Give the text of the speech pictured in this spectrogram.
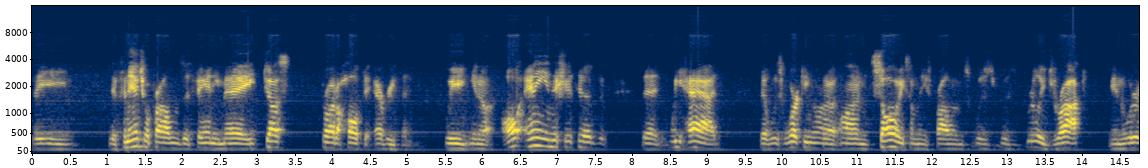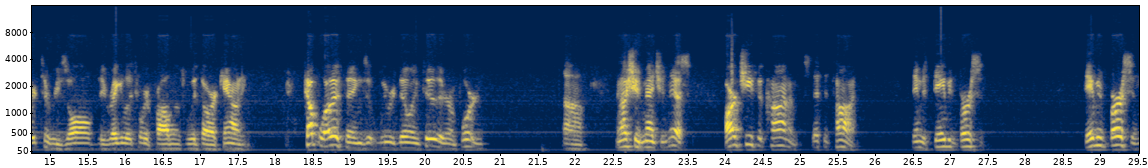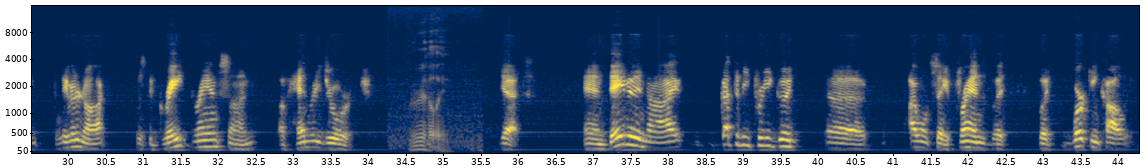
the the financial problems at Fannie Mae just brought a halt to everything we, you know, all any initiative that, that we had that was working on a, on solving some of these problems was was really dropped in order to resolve the regulatory problems with our accounting. A couple other things that we were doing too that are important, uh, and I should mention this: our chief economist at the time, his name was David Berson. David Berson, believe it or not, was the great grandson of Henry George. Really? Yes. And David and I got to be pretty good, uh, I won't say friends, but, but working colleagues.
